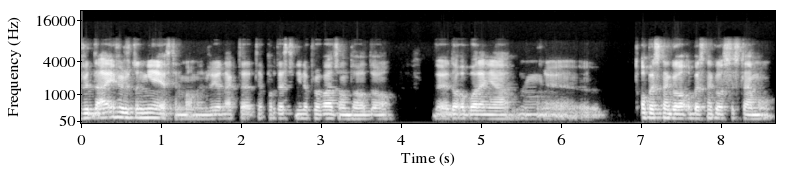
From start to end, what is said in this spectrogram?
wydaje się, że to nie jest ten moment, że jednak te, te protesty nie doprowadzą do, do, do obalenia mm, e, obecnego, obecnego systemu.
